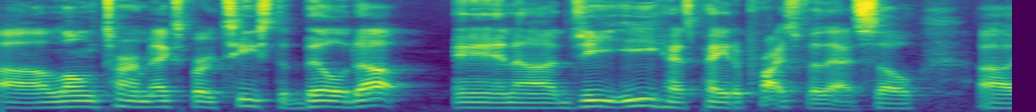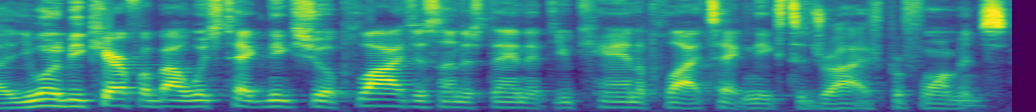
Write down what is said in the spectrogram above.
uh, long-term expertise to build up and uh, GE has paid a price for that. So uh, you want to be careful about which techniques you apply. Just understand that you can apply techniques to drive performance.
